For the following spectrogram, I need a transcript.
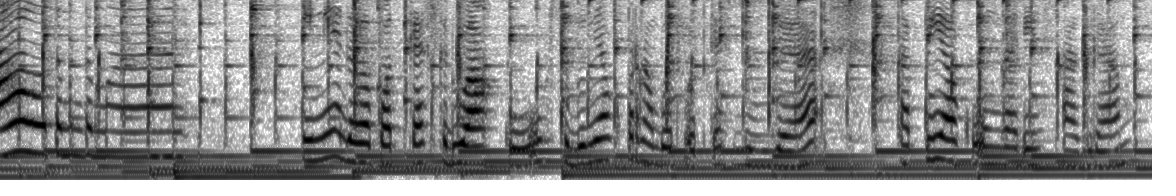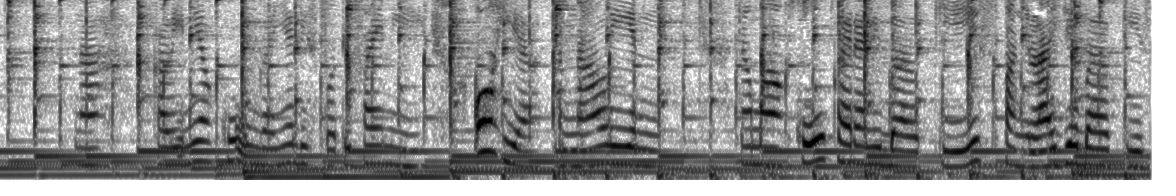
Halo teman-teman. Ini adalah podcast kedua aku. Sebelumnya aku pernah buat podcast juga Tapi aku unggah di Instagram. Nah kali ini aku unggahnya di Spotify nih. Oh ya kenalin. Nama aku Kairani Balkis Panggil aja Balkis.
